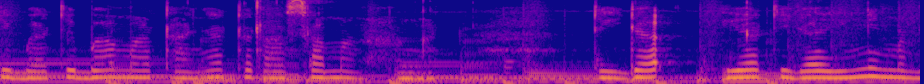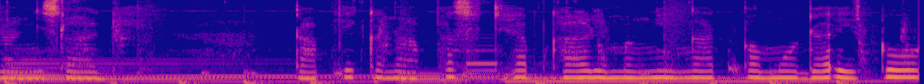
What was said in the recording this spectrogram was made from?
tiba-tiba matanya terasa menghangat. Tidak, ia tidak ingin menangis lagi. Tapi kenapa setiap kali mengingat pemuda itu,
